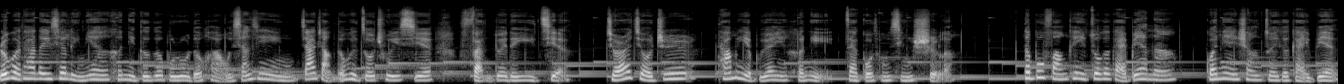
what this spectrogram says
如果他的一些理念和你格格不入的话，我相信家长都会做出一些反对的意见。久而久之，他们也不愿意和你再沟通心事了。那不妨可以做个改变呢，观念上做一个改变，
